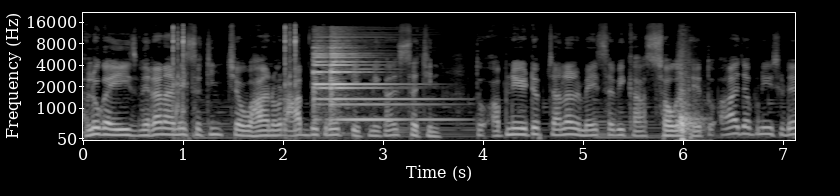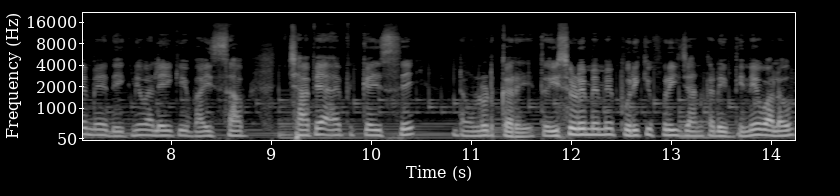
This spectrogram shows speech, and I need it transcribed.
हेलो गाइस, मेरा नाम है सचिन चौहान और आप देख रहे हैं टेक्निकल सचिन। तो अपने यूट्यूब चैनल में सभी का स्वागत है। तो आज अपनी इस वीडियो में देखने वाले हैं कि भाई साहब, छापे ऐप कैसे डाउनलोड करें? तो इस वीडियो में मैं पूरी की पूरी जानकारी देने वाला हूँ।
